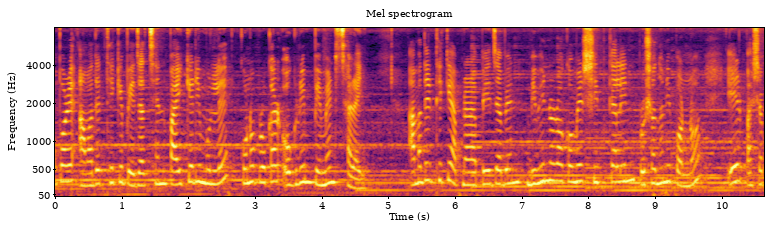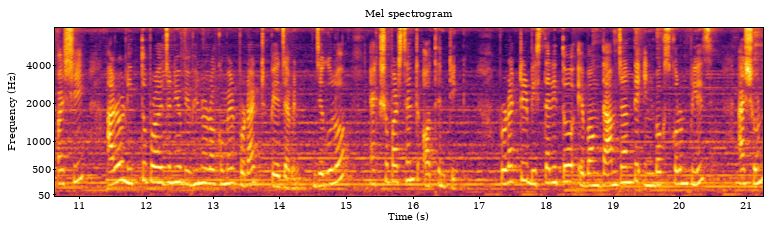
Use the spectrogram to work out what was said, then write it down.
ওপরে আমাদের থেকে পেয়ে যাচ্ছেন পাইকারি মূল্যে কোনো প্রকার অগ্রিম পেমেন্ট ছাড়াই। আমাদের থেকে আপনারা পেয়ে যাবেন বিভিন্ন রকমের শীতকালীন প্রসাধনী পণ্য। এর পাশাপাশি আরও নিত্য প্রয়োজনীয় বিভিন্ন রকমের প্রোডাক্ট পেয়ে যাবেন, যেগুলো একশো পার্সেন্ট অথেন্টিক প্রোডাক্টের বিস্তারিত এবং দাম জানতে ইনবক্স করুন প্লিজ আসুন,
